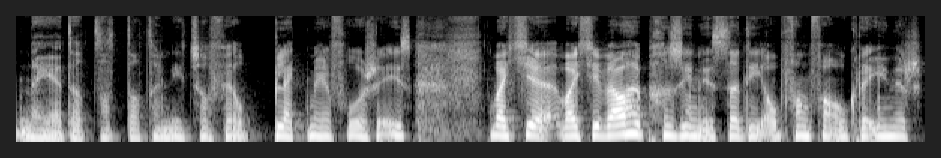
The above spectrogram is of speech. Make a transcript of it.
nou ja, dat, dat, dat er niet zoveel plek meer voor ze is. Wat je, wat je wel hebt gezien is dat die opvang van Oekraïners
